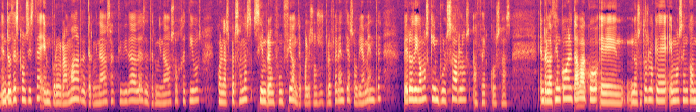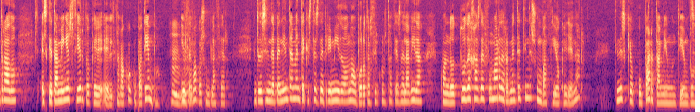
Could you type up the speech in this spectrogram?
Entonces consiste en programar determinadas actividades, determinados objetivos con las personas, siempre en función de cuáles son sus preferencias, obviamente, pero digamos que impulsarlos a hacer cosas. En relación con el tabaco, eh, nosotros lo que hemos encontrado es que también es cierto que el tabaco ocupa tiempo y el tabaco es un placer. Entonces, independientemente que estés deprimido o no por otras circunstancias de la vida, cuando tú dejas de fumar, de repente tienes un vacío que llenar tienes que ocupar también un tiempo.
